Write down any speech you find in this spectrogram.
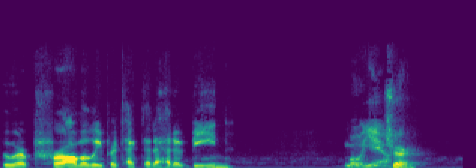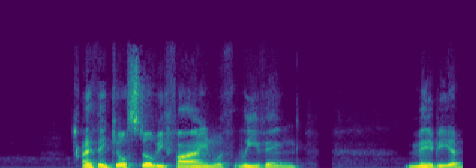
who are probably protected ahead of Bean. Well, yeah, Sure. I think you'll still be fine with leaving maybe a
